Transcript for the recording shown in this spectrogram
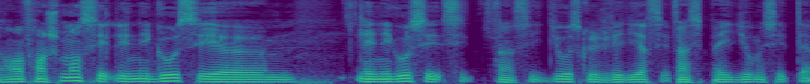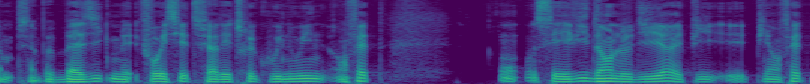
Non, franchement, c'est les négos, c'est euh, les négos, c'est enfin c'est idiot ce que je vais dire. C'est enfin c'est pas idiot, mais c'est un, peu basique. Mais il faut essayer de faire des trucs win-win. En fait, c'est évident de le dire et puis et puis en fait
